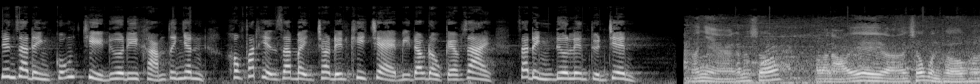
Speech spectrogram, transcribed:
nên gia đình cũng chỉ đưa đi khám tư nhân, không phát hiện ra bệnh cho đến khi trẻ bị đau đầu kéo dài, gia đình đưa lên tuyến trên. Ở nhà cái nó sốt, bà nội là ờ, sốt bình thường thôi.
